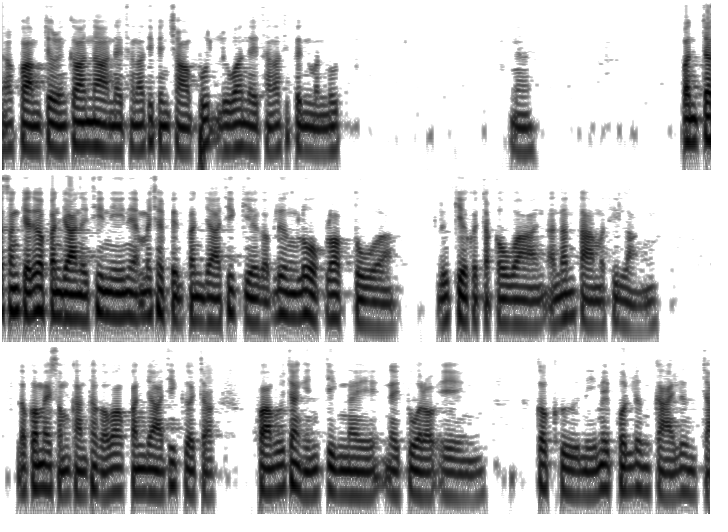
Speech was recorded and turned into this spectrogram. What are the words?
นะความเจริญก้าวหน้าในฐานะที่เป็นชาวพุทธหรือว่าในฐานะที่เป็นมนุษย์นะ จะสังเกตว่าปัญญาในที่นี้เนี่ยไม่ใช่เป็นปัญญาที่เกี่ยวกับเรื่องโลกรอบตัว หรือเกี่ยวกับจักรวาล อันนั้นตามมาทีหลัง แล้วก็ไม่สำคัญเท่ากับว่าปัญญาที่เกิดจากความรู้แจ้งเห็นจริงในในตัวเราเอง ก็คือหนีไม่พ้นเรื่องกายเรื่องใจ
